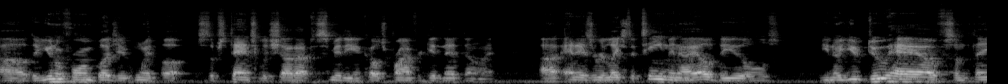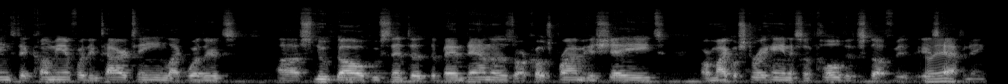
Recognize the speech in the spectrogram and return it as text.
Uh, the uniform budget went up substantially. Shout out to Smitty and Coach Prime for getting that done. Uh, and as it relates to team NIL deals, you know, you do have some things that come in for the entire team, like whether it's uh, Snoop Dogg who sent the, the, bandanas, or Coach Prime his shades, or Michael Strahan and some clothing stuff is, is oh, yeah. happening.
